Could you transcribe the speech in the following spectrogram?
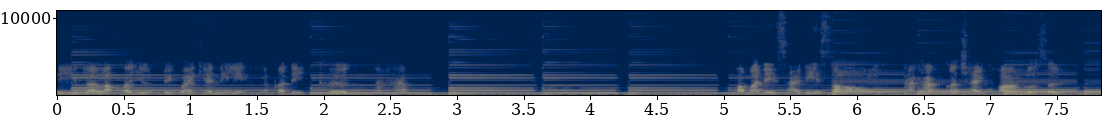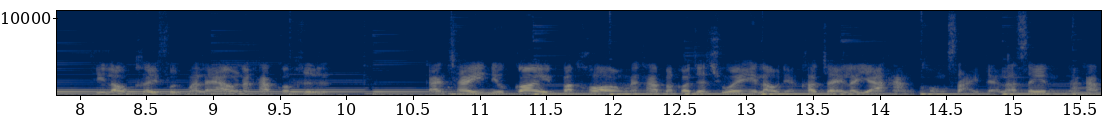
ดีดแล้วเราก็หยุดปิกไว้แค่นี้ แล้วก็ดีดขึ้นนะครับ พอมาดีดสายที่2นะครับก็ใช้ความรู้สึกที่เราเคยฝึกมาแล้วนะครับ ก็คือการใช้นิ้วก้อยประคองนะครับ มันก็จะช่วยให้เราเนี่ยเข้าใจระยะห่างของสายแต่ละเส้นนะครับ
